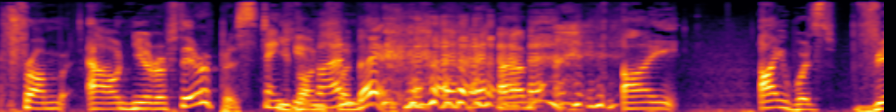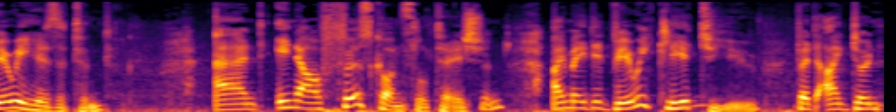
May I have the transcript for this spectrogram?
from our neurotherapist Thank Yvonne Yvonne. van Dijk, um, I I was very hesitant. And in our first consultation, I made it very clear to you that I don't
